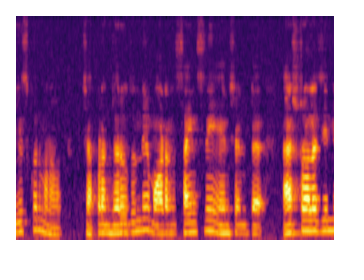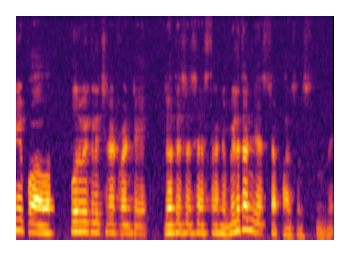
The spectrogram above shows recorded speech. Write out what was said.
తీసుకొని మనం చెప్పడం జరుగుతుంది. మోడర్న్ సైన్స్ని ఏన్షియంట్ ఆస్ట్రాలజీని పూర్వీకులు ఇచ్చినటువంటి జ్యోతిష శాస్త్రాన్ని మిళితం చేసి చెప్పాల్సి వస్తుంది.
